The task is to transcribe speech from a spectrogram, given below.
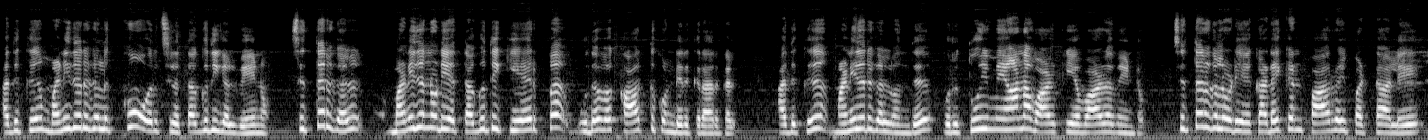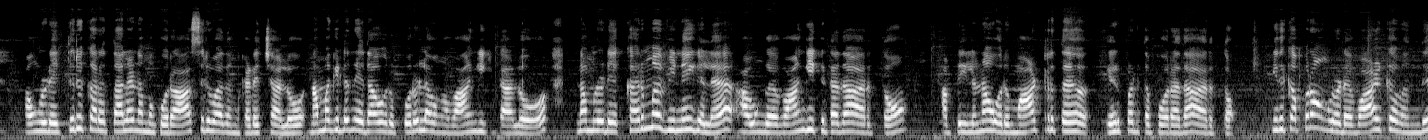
அதுக்கு மனிதர்களுக்கும் ஒரு சில தகுதிகள் வேணும். சித்தர்கள் மனிதனுடைய தகுதிக்கு ஏற்ப உதவ காத்து கொண்டிருக்கிறார்கள். அதுக்கு மனிதர்கள் வந்து ஒரு தூய்மையான வாழ்க்கையை வாழ வேண்டும். சித்தர்களுடைய கடைக்கண் பார்வைப்பட்டாலே அவங்களுடைய திருக்கரத்தால நமக்கு ஒரு ஆசீர்வாதம் கிடைச்சாலோ நம்ம கிட்ட இருந்து ஏதாவது ஒரு பொருள் அவங்க வாங்கிக்கிட்டாலோ நம்மளுடைய கர்ம வினைகளை அவங்க வாங்கிக்கிட்டதா அர்த்தம். அப்படி இல்லைன்னா ஒரு மாற்றத்தை ஏற்படுத்த போறதா அர்த்தம். இதுக்கப்புறம் அவங்களோட வாழ்க்கை வந்து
